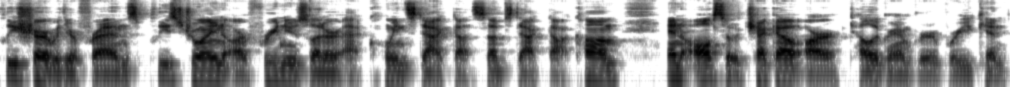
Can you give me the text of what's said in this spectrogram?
Please share it with your friends. Please join our free newsletter at coinstack.substack.com and also check out our Telegram group where you can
